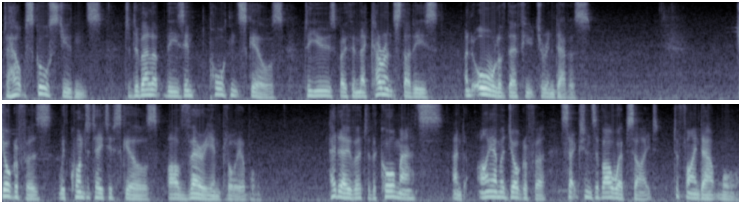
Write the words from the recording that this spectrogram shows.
to help school students to develop these important skills to use both in their current studies and all of their future endeavours. Geographers with quantitative skills are very employable. Head over to the Core Maths and I Am a Geographer sections of our website to find out more.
